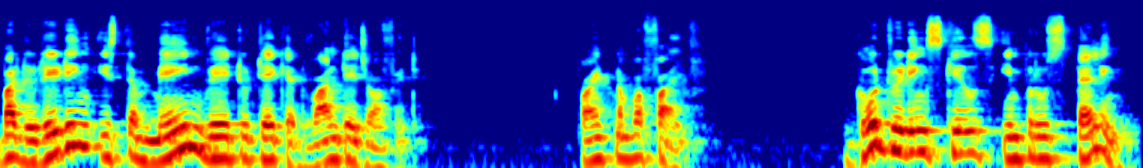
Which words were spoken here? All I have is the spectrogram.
but reading is the main way to take advantage of it. Point number five good reading skills improve spelling.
